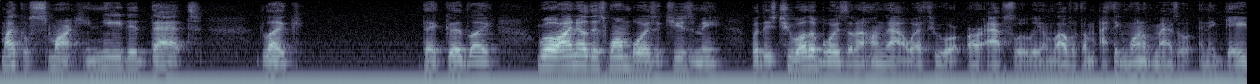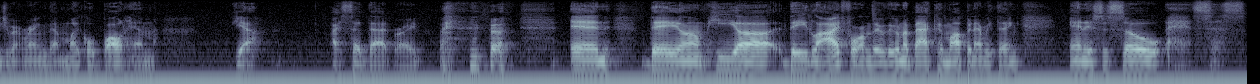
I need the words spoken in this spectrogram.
Michael's smart. He needed that like that good like well I know this one boy is accusing me, but these two other boys that I hung out with who are, are absolutely in love with him. I think one of them has a, an engagement ring that Michael bought him. Yeah, I said that right. and they um he uh they lied for him. They were gonna back him up and everything, and it's just so it's just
